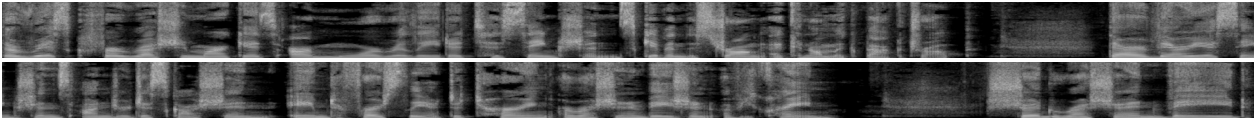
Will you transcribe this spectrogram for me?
The risk for Russian markets are more related to sanctions given the strong economic backdrop. There are various sanctions under discussion aimed firstly at deterring a Russian invasion of Ukraine. Should Russia invade,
